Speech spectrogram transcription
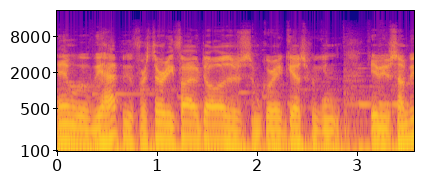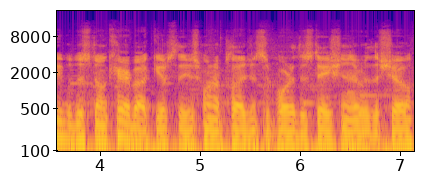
And we'll be happy for $35. There's some great gifts we can give you. Some people just don't care about gifts. They just want to pledge in support of the station or the show.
